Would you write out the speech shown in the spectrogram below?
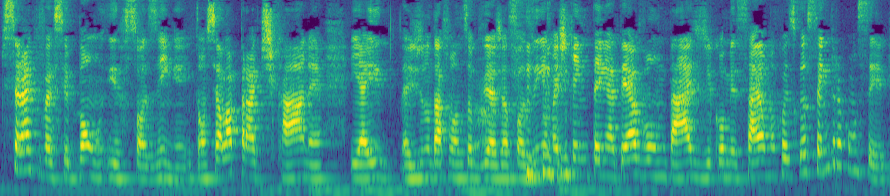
será que vai ser bom ir sozinha? Então, se ela praticar, né? E aí, a gente não tá falando sobre viajar sozinha, mas quem tem até a vontade de começar é uma coisa que eu sempre aconselho.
